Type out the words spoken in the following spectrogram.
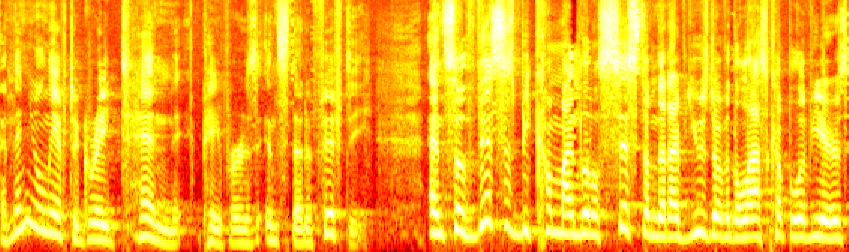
and then you only have to grade 10 papers instead of 50. And so this has become my little system that I've used over the last couple of years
